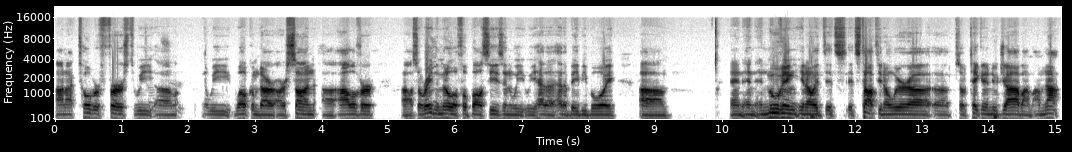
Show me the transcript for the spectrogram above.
on October first, we um, we welcomed our our son uh, Oliver. Uh, so right in the middle of football season, we we had a had a baby boy. Um, and, and and moving, you know, it's it's it's tough. You know, we're uh, uh, so taking a new job. I'm, I'm not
